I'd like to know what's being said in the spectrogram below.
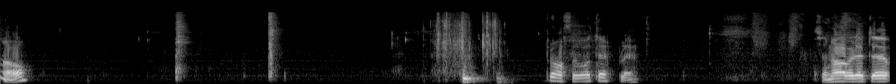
Ja. Bra för vårt äpple. Sen har vi lite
